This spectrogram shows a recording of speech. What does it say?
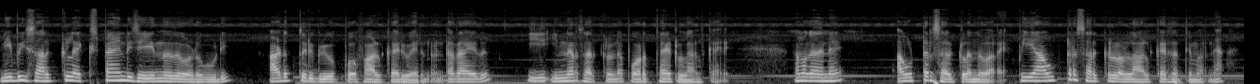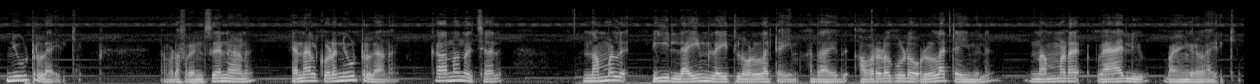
ഇനിയിപ്പോൾ ഈ സർക്കിൾ എക്സ്പാൻഡ് ചെയ്യുന്നതോടുകൂടി അടുത്തൊരു ഗ്രൂപ്പ് ഓഫ് ആൾക്കാർ വരുന്നുണ്ട്. അതായത് ഈ ഇന്നർ സർക്കിളിന്റെ പുറത്തായിട്ടുള്ള ആൾക്കാർ നമുക്കതിനെ ഔട്ടർ സർക്കിൾ എന്ന് പറയാം. അപ്പോൾ ഈ ഔട്ടർ സർക്കിളിലുള്ള ആൾക്കാർ സത്യം പറഞ്ഞാൽ ന്യൂട്രലായിരിക്കും നമ്മുടെ ഫ്രണ്ട്സ് തന്നെയാണ്. എന്നാൽ കൂടെ ന്യൂട്രലാണ് കാരണം എന്ന് വെച്ചാൽ നമ്മൾ ഈ ലൈം ലൈറ്റിലുള്ള ടൈം അതായത് അവരുടെ കൂടെ ഉള്ള ടൈമിൽ നമ്മുടെ വാല്യൂ ഭയങ്കരമായിരിക്കും.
